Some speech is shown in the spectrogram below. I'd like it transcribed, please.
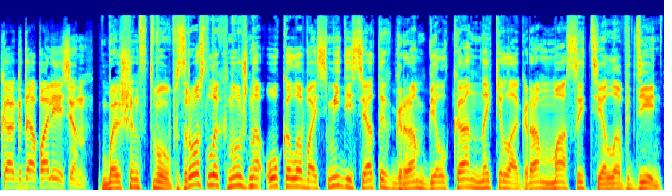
Когда полезен? Большинству взрослых нужно около 0,8 грамм белка на килограмм массы тела в день,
